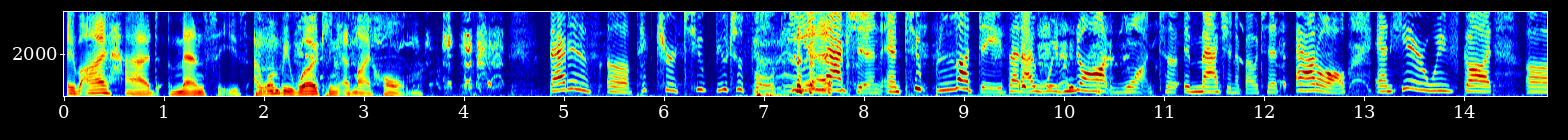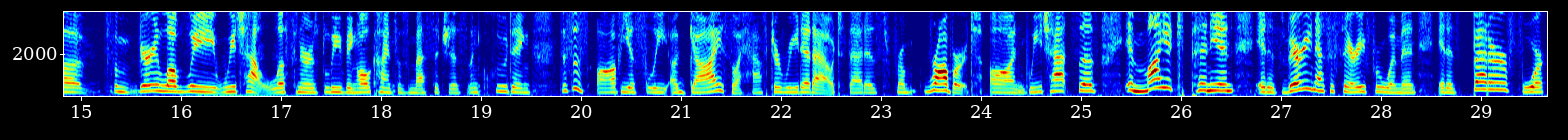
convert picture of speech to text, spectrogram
If I had menses, I won't be working at my home. That is a picture too beautiful to Yes. imagine and too bloody that I would not want to imagine about it at all. And here we've got uh, some very lovely WeChat listeners leaving all kinds of messages, including this is obviously a guy, so I have to read it out. That is from Robert on WeChat says, In my opinion, it is very necessary for women. It is better for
